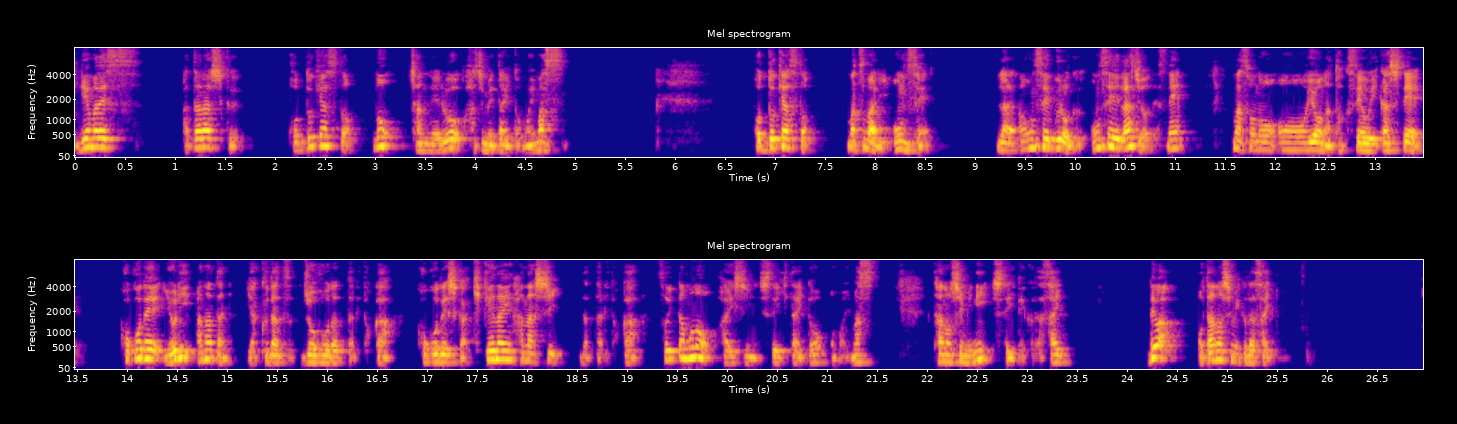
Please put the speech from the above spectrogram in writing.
入山です。新しく、ポッドキャストのチャンネルを始めたいと思います。ポッドキャスト、まあ、つまり音声、音声ブログ、音声ラジオですね。まあ、そのような特性を活かして、ここでよりあなたに役立つ情報だったりとか、ここでしか聞けない話だったりとか、そういったものを配信していきたいと思います。楽しみにしていてください。では、お楽しみください。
